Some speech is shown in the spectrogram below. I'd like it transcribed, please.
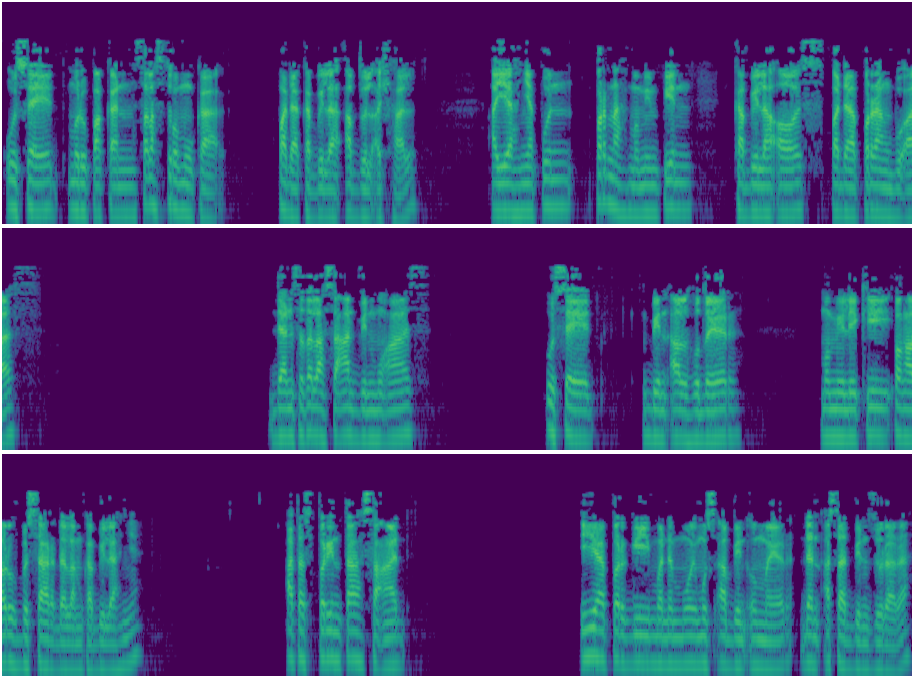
Usaid merupakan salah satu pemuka pada kabilah Abdul Ashhal. Ayahnya pun pernah memimpin kabilah Aus pada perang Buas dan setelah Sa'ad bin Mu'az, Usaid bin Al-Hudair memiliki pengaruh besar dalam kabilahnya. Atas perintah Sa'ad, ia pergi menemui Mus'ab bin Umair dan Asad bin Zurarah.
